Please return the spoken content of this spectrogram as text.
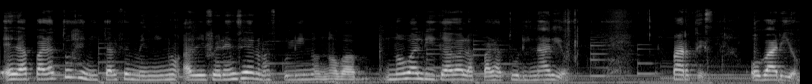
El aparato genital femenino, a diferencia del masculino, no va, no va ligado al aparato urinario. Partes. Ovario.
